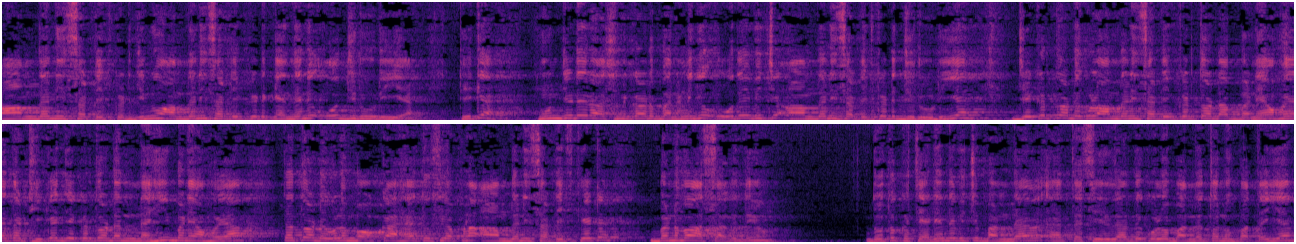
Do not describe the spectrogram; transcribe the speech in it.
ਆਮਦਨੀ ਸਰਟੀਫਿਕੇਟ ਜਿਹਨੂੰ ਆਮਦਨੀ ਸਰਟੀਫਿਕੇਟ ਕਹਿੰਦੇ ਨੇ, ਉਹ ਜ਼ਰੂਰੀ ਹੈ। ਠੀਕ ਹੈ? ਹੁਣ ਜਿਹੜੇ ਰਾਸ਼ਨ ਕਾਰਡ ਬਣਨਗੇ, ਉਹਦੇ ਵਿੱਚ ਆਮਦਨੀ ਸਰਟੀਫਿਕੇਟ ਜ਼ਰੂਰੀ ਹੈ। ਜੇਕਰ ਤੁਹਾਡੇ ਕੋਲ ਆਮਦਨੀ ਸਰਟੀਫਿਕੇਟ ਤੁਹਾਡਾ ਬਣਿਆ ਹੋਇਆ, ਤਾਂ ਠੀਕ ਹੈ। ਜੇਕਰ ਤੁਹਾਡਾ ਨਹੀਂ ਬਣਿਆ ਹੋਇਆ, ਤਾਂ ਤੁਹਾਡੇ ਕੋਲ ਮੌਕਾ ਹੈ, ਤੁਸੀਂ ਆਪਣਾ ਆਮਦਨੀ ਸਰਟੀਫਿਕੇਟ ਬਣਵਾ ਸਕਦੇ ਹੋ। ਦੋਸਤੋ, ਕਚਹਿਰੀਆਂ ਦੇ ਵਿੱਚ ਬਣਦਾ ਤਹਿਸੀਲਦਾਰ ਦੇ ਕੋਲੋਂ ਬਣਦਾ, ਤੁਹਾਨੂੰ ਪਤਾ ਹੀ ਹੈ।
